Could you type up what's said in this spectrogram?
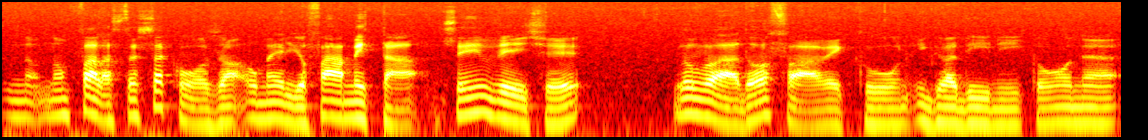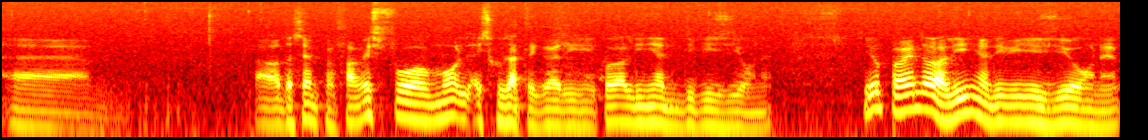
no, non fa la stessa cosa o meglio fa a metà. Se invece lo vado a fare con i gradini con eh, vado sempre a fare sformo eh, scusate i gradini con la linea di divisione. Io prendo la linea di divisione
